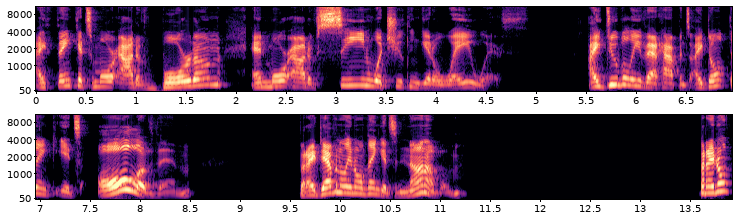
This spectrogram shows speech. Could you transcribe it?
I think it's more out of boredom and more out of seeing what you can get away with. I do believe that happens. I don't think it's all of them, but I definitely don't think it's none of them. But I don't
